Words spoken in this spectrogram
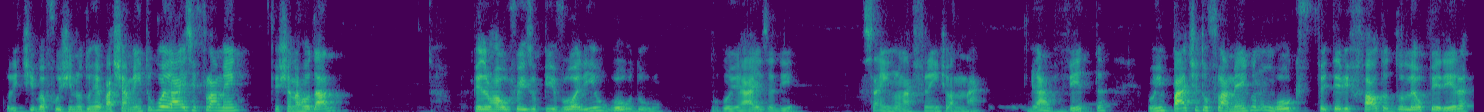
Coritiba fugindo do rebaixamento, Goiás e Flamengo, fechando a rodada. Pedro Raul fez o pivô ali, o gol do, do Goiás ali, saindo na frente, ó, na gaveta. O empate do Flamengo num gol que teve falta do Léo Pereira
